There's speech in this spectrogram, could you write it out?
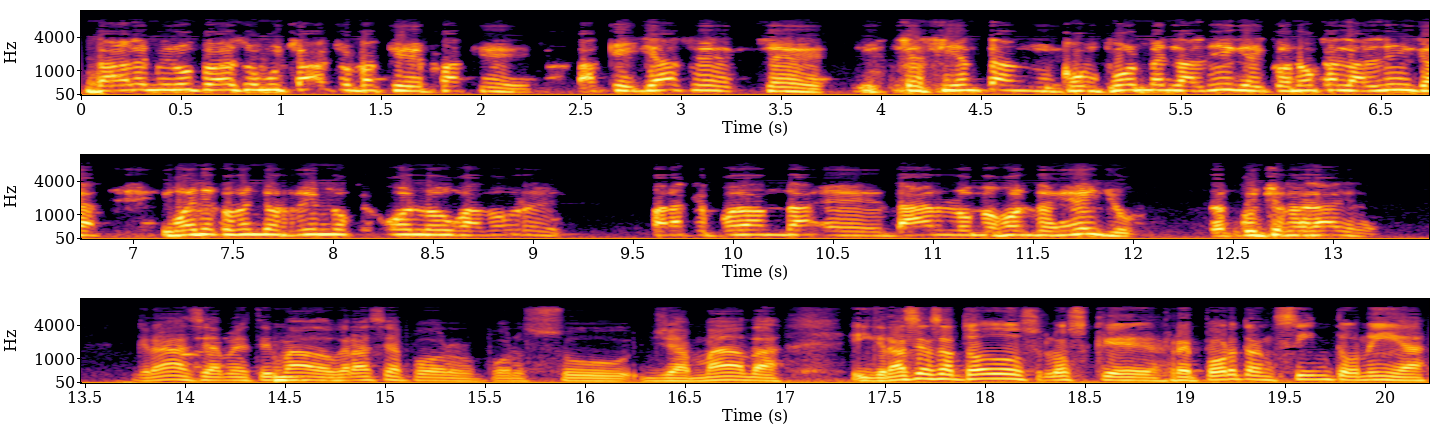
darle minutos a esos muchachos para que para que para que ya se, se, se sientan conformes en la liga y conozcan la liga y vayan cogiendo el ritmo que con los jugadores para que puedan da- eh, dar lo mejor de ellos. Lo escucho en el aire. Gracias, mi estimado. Gracias por, por su llamada. Y gracias a todos los que reportan sintonía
